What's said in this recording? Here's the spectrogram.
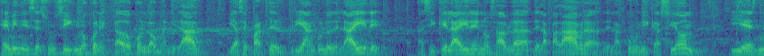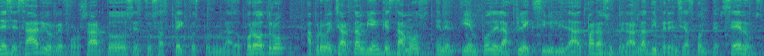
Géminis es un signo conectado con la humanidad y hace parte del triángulo del aire. Así que el aire nos habla de la palabra, de la comunicación y es necesario reforzar todos estos aspectos por un lado. Por otro, aprovechar también que estamos en el tiempo de la flexibilidad para superar las diferencias con terceros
